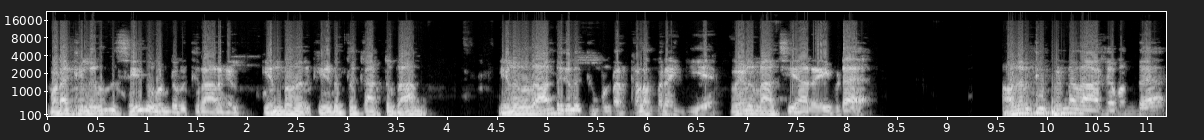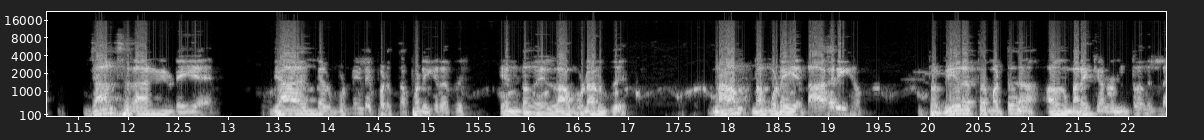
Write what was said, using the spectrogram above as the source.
வடக்கிலிருந்து செய்து கொண்டிருக்கிறார்கள் என்பதற்கு எடுத்துக்காட்டுதான் எழுபது ஆண்டுகளுக்கு முன்னர் களமிறங்கிய வேலுநாச்சியாரை விட அதற்கு பின்னதாக வந்த ஜான்சிராணியுடைய தியாகங்கள் முன்னிலைப்படுத்தப்படுகிறது என்பதையெல்லாம் உணர்ந்து நாம் நம்முடைய நாகரிகம் இப்ப வீரத்தை மட்டும் அவங்க மறைக்கணும்ன்றது இல்ல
